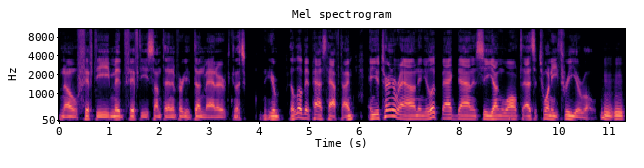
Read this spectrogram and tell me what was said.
know, 50, mid 50s, something. It doesn't matter. Let's you're a little bit past halftime, and you turn around and you look back down and see young Walt as a 23 year old. Mm-hmm.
